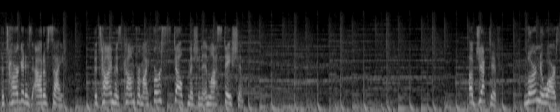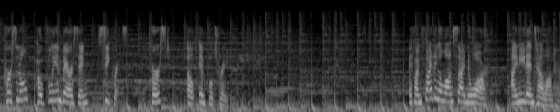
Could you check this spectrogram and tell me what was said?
The target is out of sight. The time has come for my first stealth mission in Lastation. Objective. Learn Noire's personal, hopefully embarrassing, secrets. First, I'll infiltrate. If I'm fighting alongside Noire, I need intel on her.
